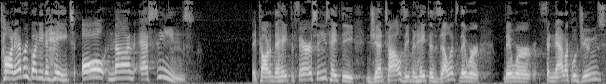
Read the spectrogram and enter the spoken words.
taught everybody to hate all non-Essenes. They taught them to hate the Pharisees, hate the Gentiles, even hate the Zealots. They were, they were fanatical Jews.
